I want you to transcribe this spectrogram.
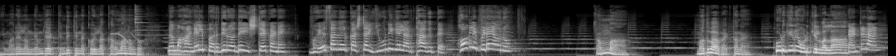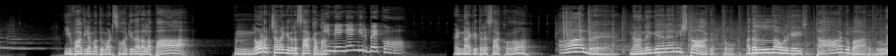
ನಿಮ್ಮ ಮನೇಲಿ ಒಂದು ನೆಮ್ಮದಿಯಾಗಿ ತಿಂಡಿ ತಿನ್ನಕ್ಕೋ ಇಲ್ಲ ಕರ್ಮ ನಂದು ನಮ್ಮ ಹಣೆಲ್ ಬರ್ದಿರೋದೇ ಇಷ್ಟೇ ಕಣೆ. ವಯಸ್ಸಾದವ್ರ ಕಷ್ಟ ಇವನಿಗೆಲ್ಲ ಅರ್ಥ ಆಗುತ್ತೆ. ಹೋಗ್ಲಿ ಬಿಡೆ ಅವನು. ಅಮ್ಮ ಮದುವೆ ಆಗ್ಬೇಕು ತಾನೆ. ಹುಡುಗಿನೇ ಹುಡುಕಿಲ್ವಲ್ಲ? ಟಂಟಡಾನ್ ಇವಾಗ್ಲೇ ಮದುವೆ ಮಾಡಿಸೋ ಹಾಗಿದಾರಲ್ಲಪ್ಪ. ಹ್ಮ್ ನೋಡಕ್ ಚೆನ್ನಾಗಿದ್ರೆ ಸಾಕಮ್ಮ. ಇನ್ ಹೆಂಗಿರ್ಬೇಕು ಹೆಣ್ಣಾಗಿದ್ರೆ ಸಾಕು. ಆದ್ರೆ ನನಗೇನೇನ್ ಇಷ್ಟ ಆಗುತ್ತೋ? ಅದೆಲ್ಲ ಅವಳಿಗೆ ಇಷ್ಟ ಆಗಬಾರ್ದು.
